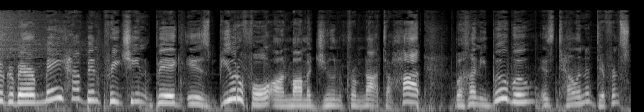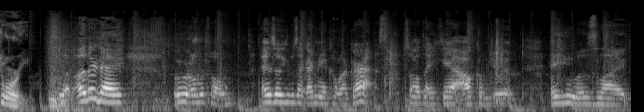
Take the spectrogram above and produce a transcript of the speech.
Sugar Bear may have been preaching big is beautiful on Mama June from Not to Hot, but Honey Boo Boo is telling a different story. The other day, we were on the phone, and so he was like, I need to cut my grass. So I was like, Yeah, I'll come do it. And he was like,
